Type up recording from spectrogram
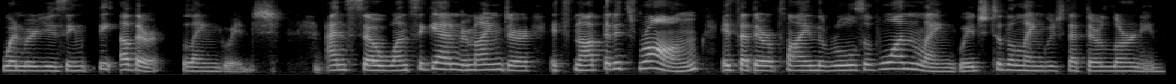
when we're using the other language. And so, once again, reminder it's not that it's wrong, it's that they're applying the rules of one language to the language that they're learning.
